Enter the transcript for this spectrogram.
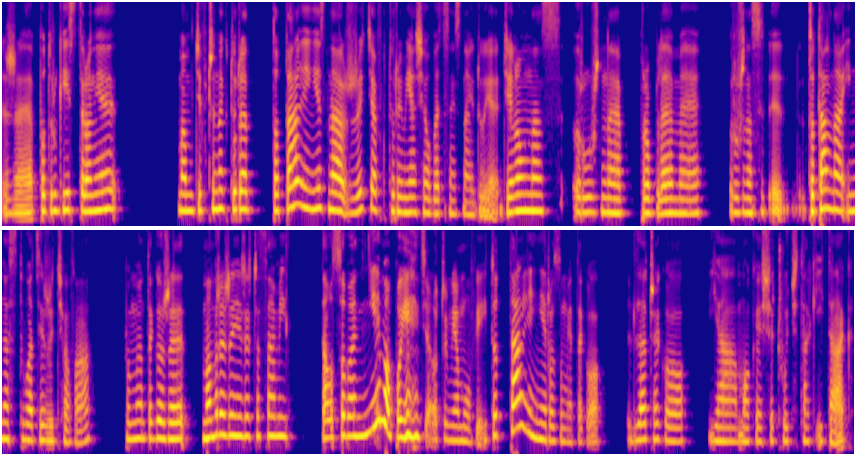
że po drugiej stronie mam dziewczynę, która totalnie nie zna życia, w którym ja się obecnie znajduję. Dzielą nas różne problemy, różna, y, totalna inna sytuacja życiowa. Pomimo tego, że mam wrażenie, że czasami ta osoba nie ma pojęcia, o czym ja mówię i totalnie nie rozumie tego, dlaczego ja mogę się czuć tak i tak,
